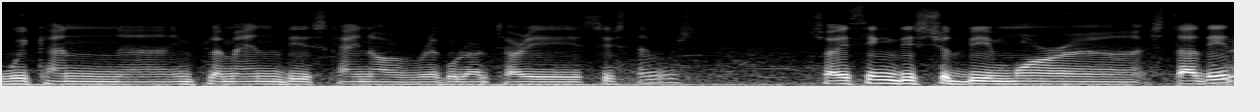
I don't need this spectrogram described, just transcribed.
we can uh, implement these kind of regulatory systems. So I think this should be more uh, studied.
